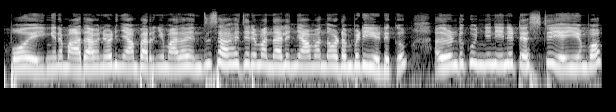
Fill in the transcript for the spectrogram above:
അപ്പോൾ ഇങ്ങനെ മാതാവിനോട് ഞാൻ പറഞ്ഞു മാതാവ് എന്ത് സാഹചര്യം വന്നാലും ഞാൻ വന്ന് ഉടമ്പടി എടുക്കും. അതുകൊണ്ട് കുഞ്ഞിനെ ടെസ്റ്റ് ചെയ്യുമ്പോൾ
